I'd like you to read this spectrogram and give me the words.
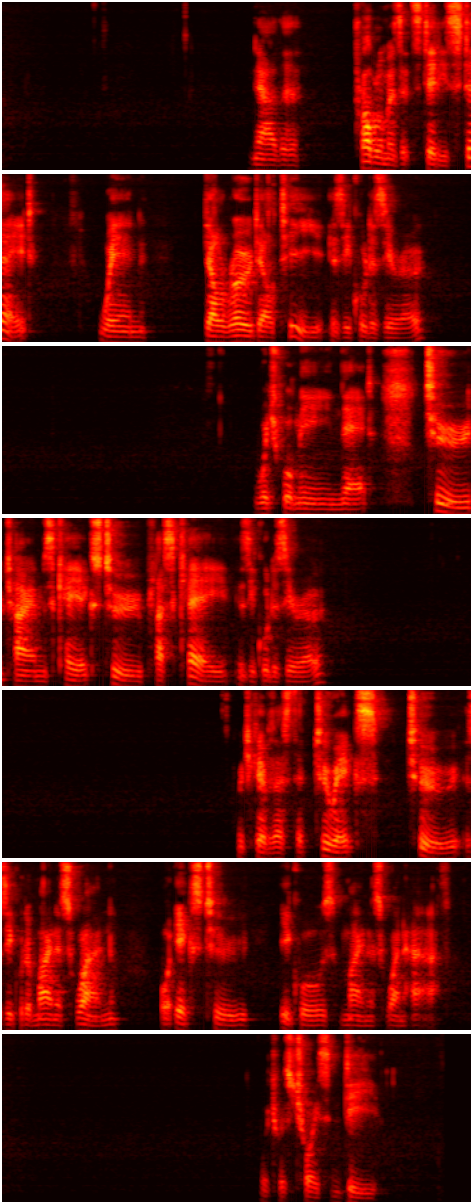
Now the problem is at steady state when del rho del t is equal to 0 which will mean that 2 times kx2 plus k is equal to 0, which gives us that 2x2 is equal to minus 1, or x2 equals minus 1 half, which was choice D.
